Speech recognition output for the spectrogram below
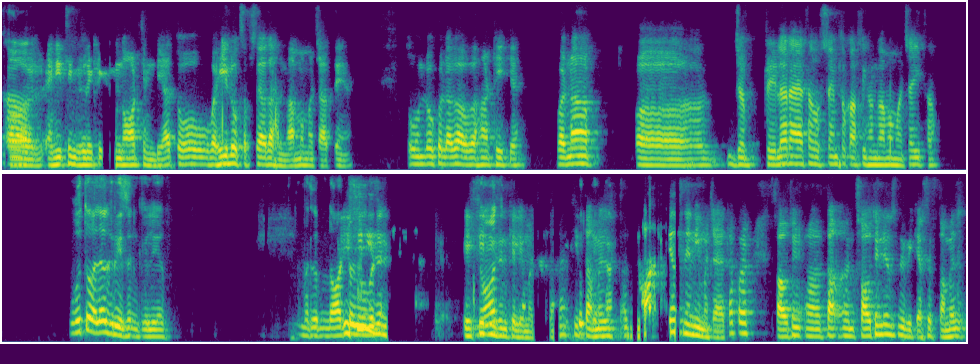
और anything related to north India तो वही लोग सबसे ज़्यादा हंगामा मचाते हैं। तो उन लोगों को लगा होगा हाँ ठीक है। वरना जब ट्रेलर आया था उस टाइम तो काफ़ी हंगामा मचा ही था। वो तो अलग रीजन के लिए। मतलब नॉट टू रीजन इसी रीजन के लिए मचा था कि तमिल नॉर्थ इंडियंस ने नहीं मचाया था पर साउथ साउथ इंडियंस ने भी क्या सिर्फ़ तमिल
